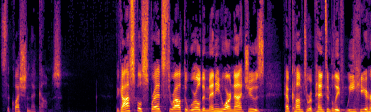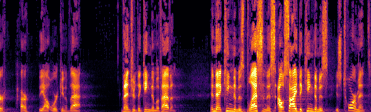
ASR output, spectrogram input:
It's the question that comes. The gospel spreads throughout the world, and many who are not Jews have come to repent and believe. We here are the outworking of that. Have entered the kingdom of heaven. And that kingdom is blessedness. Outside the kingdom is, is torment.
